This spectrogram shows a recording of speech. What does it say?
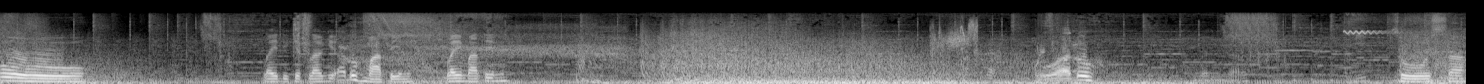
Oh. Play dikit lagi. Aduh, mati ini. Play mati ini. Waduh. Benar. Susah.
